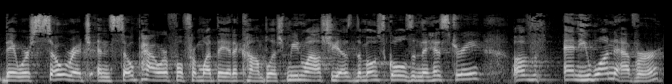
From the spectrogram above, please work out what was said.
They were so rich and so powerful from what they had accomplished. Meanwhile, she has the most goals in the history of anyone ever.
